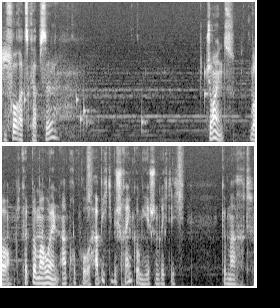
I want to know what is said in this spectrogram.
eine Vorratskapsel. Joints. Wow, die könnten wir mal holen. Apropos, habe ich die Beschränkung hier schon richtig gemacht?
